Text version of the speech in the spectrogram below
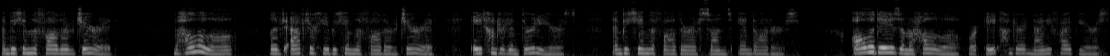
and became the father of Jared. Mahalalel lived after he became the father of Jared eight hundred and thirty years, and became the father of sons and daughters. All the days of Mahalalel were eight hundred and ninety-five years.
